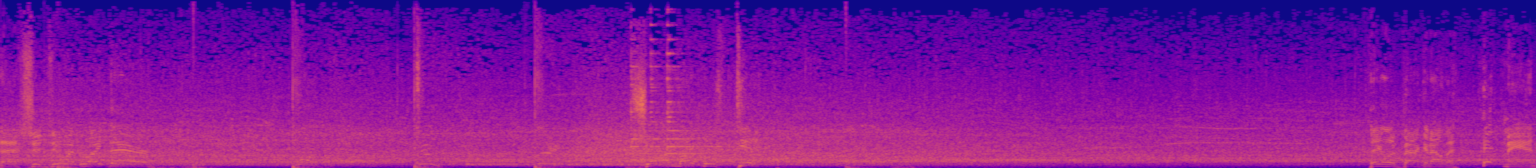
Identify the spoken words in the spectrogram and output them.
That should do it right there. Shawn Michaels did it. Take a look back at how the Hitman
